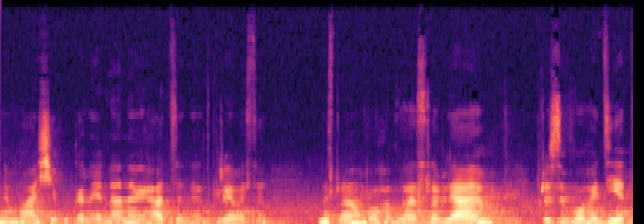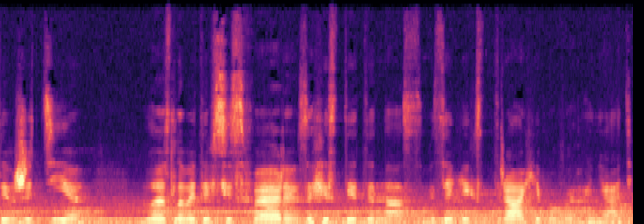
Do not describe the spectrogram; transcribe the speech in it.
нема ще, поки наверное, навігація не відкрилася. Ми слава Бога, благословляємо, просимо Бога діяти в житті, благословити всі сфери, захистити нас від всяких страхів повиганять,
